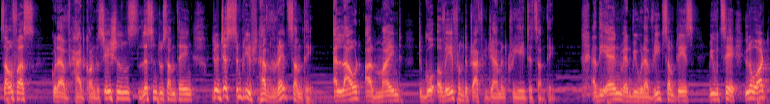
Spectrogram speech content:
some of us could have had conversations, listened to something, you know, just simply have read something, allowed our mind to go away from the traffic jam and created something. At the end, when we would have reached some place, we would say, you know what?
